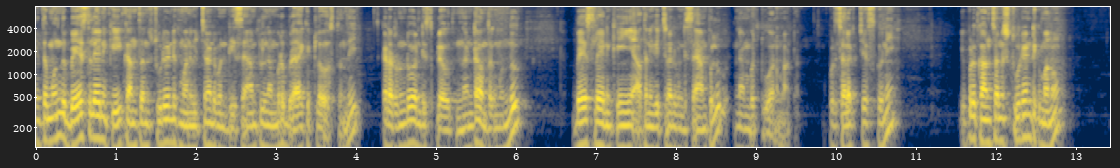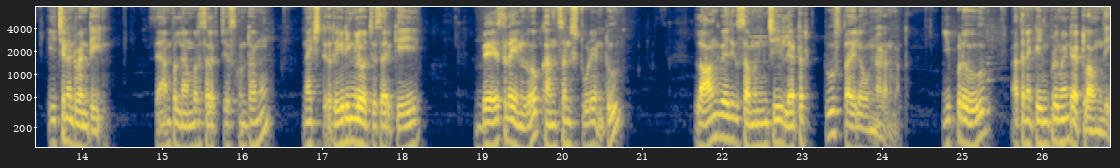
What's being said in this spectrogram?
ఇంతకుముందు బేస్ లైన్కి కన్సర్న్ స్టూడెంట్కి మనం ఇచ్చినటువంటి శాంపుల్ నెంబర్ బ్రాకెట్లో వస్తుంది. ఇక్కడ రెండో డిస్ప్లే అవుతుంది అంటే అంతకుముందు. బేస్ లైన్కి అతనికి ఇచ్చినటువంటి శాంపుల్ నెంబర్ టూ అనమాట. ఇప్పుడు సెలెక్ట్ చేసుకొని ఇప్పుడు కన్సర్న్ స్టూడెంట్కి మనం ఇచ్చినటువంటి శాంపుల్ నెంబర్ సెలెక్ట్ చేసుకుంటాము. నెక్స్ట్ రీడింగ్లో వచ్చేసరికి బేస్ లైన్లో కన్సర్న్ స్టూడెంటు లాంగ్వేజ్కి సంబంధించి లెటర్ టూ స్థాయిలో ఉన్నాడనమాట. ఇప్పుడు అతనికి ఇంప్రూవ్మెంట్ ఎట్లా ఉంది?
